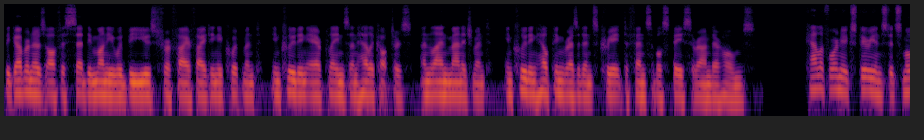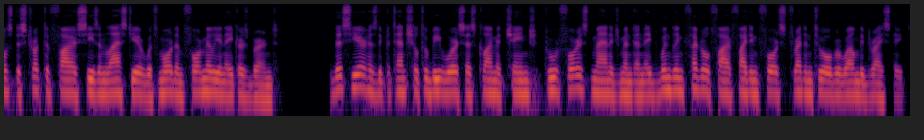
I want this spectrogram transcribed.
The governor's office said the money would be used for firefighting equipment, including airplanes and helicopters, and land management, including helping residents create defensible space around their homes. California experienced its most destructive fire season last year with more than 4 million acres burned. This year has the potential to be worse as climate change, poor forest management, and a dwindling federal firefighting force threaten to overwhelm the dry state.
